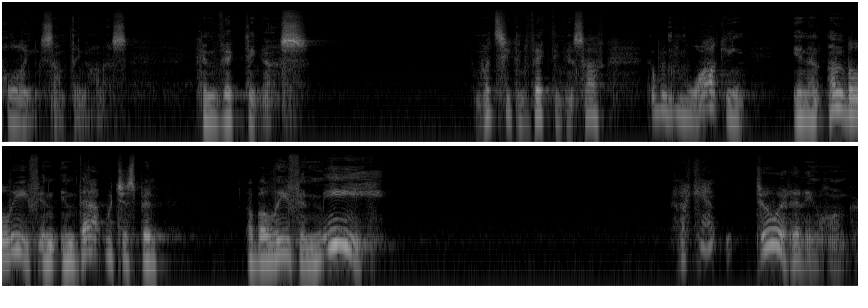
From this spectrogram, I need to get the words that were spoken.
pulling something on us, convicting us. What's he convicting us of? That we've been walking in an unbelief, in, in that which has been a belief in me. And I can't do it any longer.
